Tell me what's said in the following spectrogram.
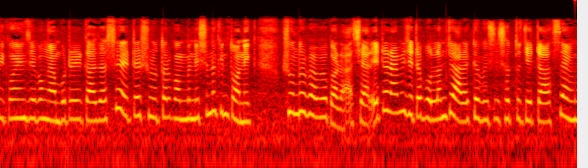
সিকোয়েন্স এবং এম্ব্রয়ডারির কাজ আছে। এটার সুতার কম্বিনেশনও কিন্তু অনেক সুন্দরভাবে করা আছে। আর এটার আমি যেটা বললাম যে আরেকটা বিশেষত্ব যেটা আছে, আমি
